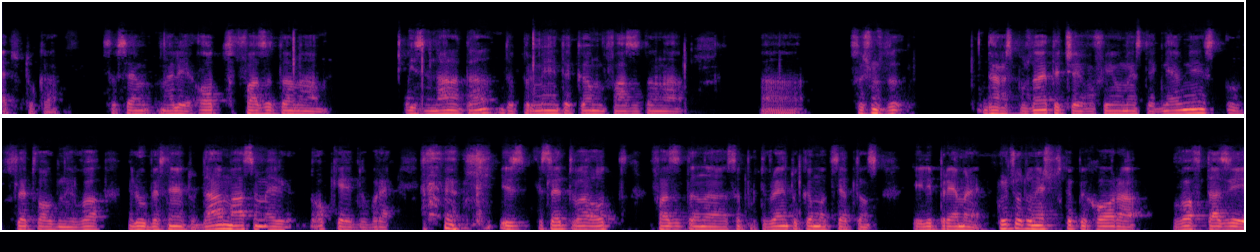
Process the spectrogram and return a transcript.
ето тук. Съвсем нали, от фазата на изненадата да преминете към фазата на а, всъщност да, да разпознаете, че в един момент сте гневни, след това от гнева, или обяснението да, ама аз съм ери, окей, добре. и след това от фазата на съпротивлението към акцептанс или приемане. Ключовото нещо, скъпи хора, в тази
